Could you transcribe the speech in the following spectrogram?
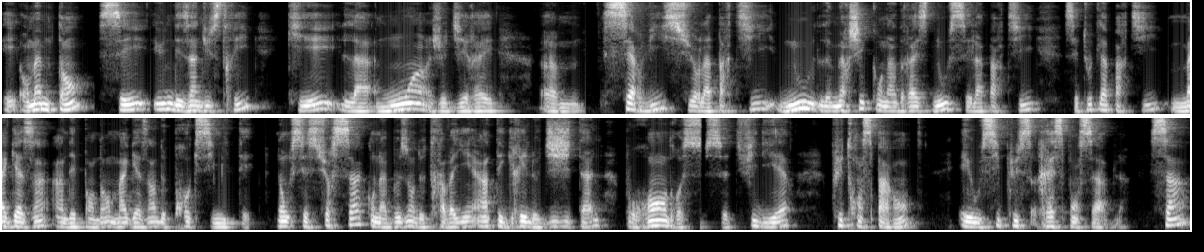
Et en même temps, c'est une des industries qui est la moins, je dirais, euh, servie sur la partie, nous, le marché qu'on adresse, nous, c'est la partie, c'est toute la partie magasin indépendant, magasin de proximité. Donc c'est sur ça qu'on a besoin de travailler, intégrer le digital pour rendre cette filière plus transparente et aussi plus responsable. Ça,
